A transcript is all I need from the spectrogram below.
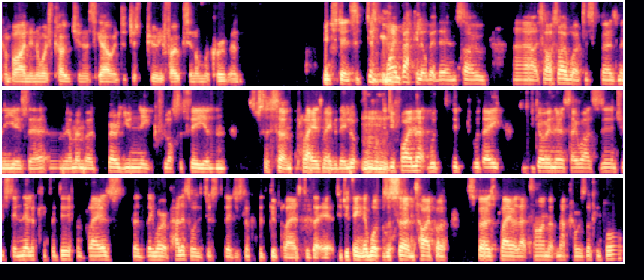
combining always coaching and scouting to just purely focusing on recruitment. Interesting. So just wind back a little bit then. So, uh, so, so I worked at Spurs many years there. I, mean, I remember very unique philosophy and certain players maybe they looked for. Mm-hmm. Did you find that? Would did, would they? Did you go in there and say, "Well, this is interesting"? They're looking for different players that they were at Palace, or just they're just looking for good players? Did that? Did you think there was a certain type of Spurs player at that time that Macca was looking for?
